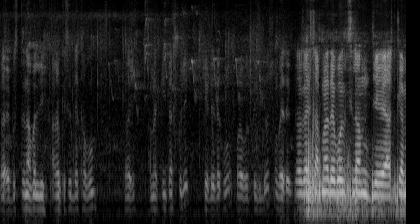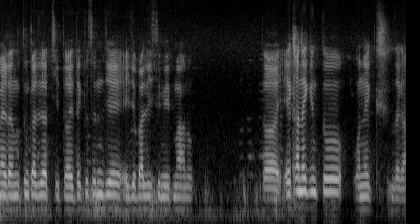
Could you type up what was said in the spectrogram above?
তাই বুঝতে না পারলি আরও কিছু দেখাবো। তাই আমরা কী কাজ করি সেটা দেখব। পরবর্তী ভিডিও সবাই দেখব তো গাইস আপনাদের বলছিলাম যে আজকে আমি একটা নতুন কাজে যাচ্ছি। তো দেখতেছেন যে এই যে বালি, সিমেন্ট, মাহানো। তো এখানে কিন্তু অনেক জায়গা।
